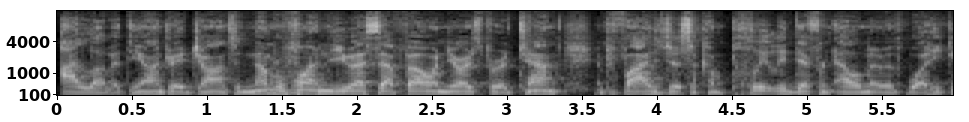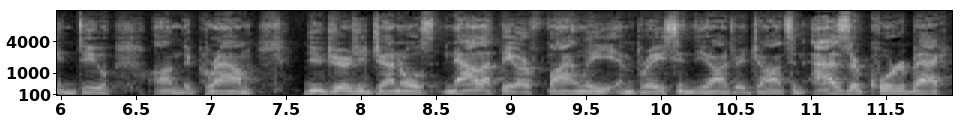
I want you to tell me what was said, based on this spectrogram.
I love it. DeAndre Johnson, number one in the USFL in yards per attempt, and provides just a completely different element with what he can do on the ground. New Jersey Generals, now that they are finally embracing DeAndre Johnson as their quarterback,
